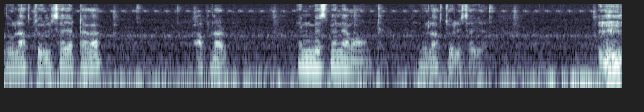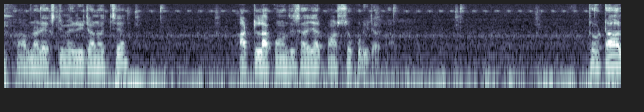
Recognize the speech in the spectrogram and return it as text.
দু লাখ চল্লিশ হাজার টাকা আপনার ইনভেস্টমেন্ট অ্যামাউন্ট দু লাখ চল্লিশ হাজার। আপনার এক্সট্রিমের রিটার্ন হচ্ছে আট লাখ উনত্রিশ হাজার পাঁচশো কুড়ি টাকা। টোটাল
